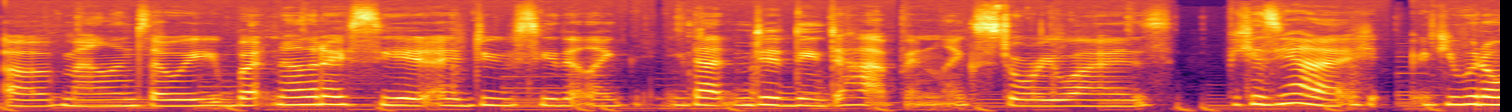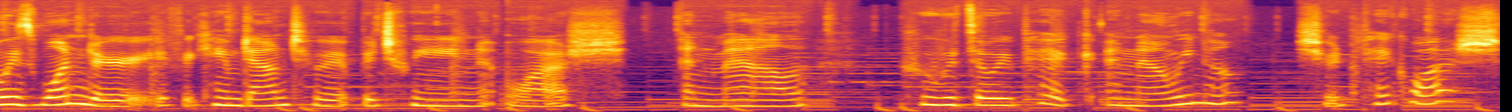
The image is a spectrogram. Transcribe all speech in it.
of Mal and Zoe, but now that I see it, I do see that, like, that did need to happen, like, story wise. Because, yeah, you would always wonder if it came down to it between Wash and Mal, who would Zoe pick? And now we know she would pick Wash,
